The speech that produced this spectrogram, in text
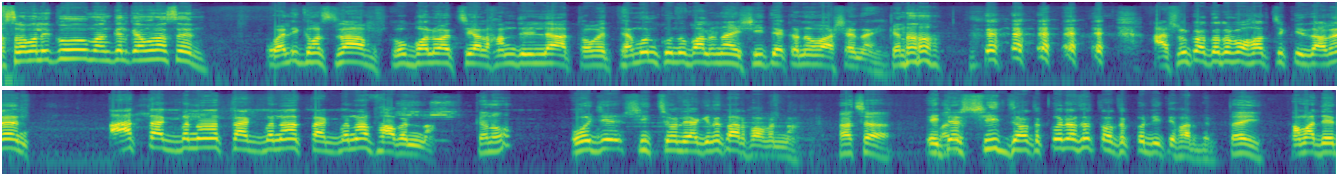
আসসালামু আলাইকুম আঙ্কেল কেমন আছেন? ওয়ালাইকুম আসসালাম খুব ভালো আছি আলহামদুলিল্লাহ। তবে তেমন কোনো ভালো নাই শীত এখনও আসে নাই। কেন? আসল কথাটা হচ্ছে কি জানেন? আর থাকবে না থাকবে না থাকবে না পাবেন না। কেন? ওই যে শীত চলে গেলে তার পাবেন না। আচ্ছা এটা শীত যতক্ষণ আছে ততক্ষণ নিতে পারবেন। তাই? আমাদের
